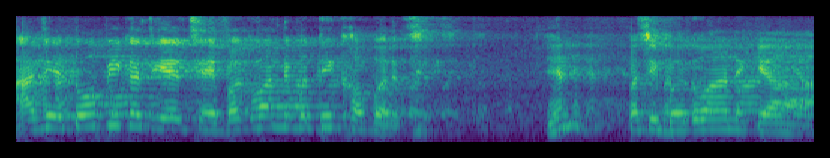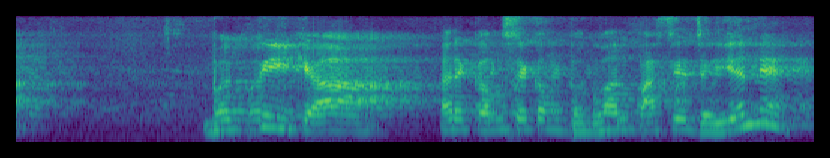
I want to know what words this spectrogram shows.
આજે ટોપિક જ એ છે, ભગવાનને બધી ખબર છે. હે ને? પછી ભગવાન ક્યાં? ભક્તિ ક્યાં? અરે કમસે કમ ભગવાન પાસે જઈએ ને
